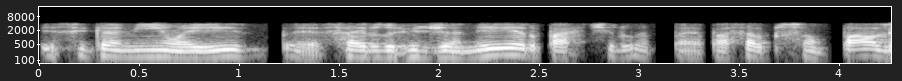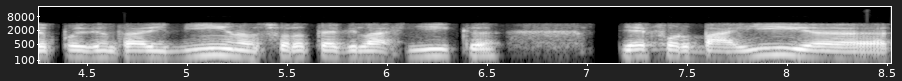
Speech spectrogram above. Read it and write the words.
esse caminho aí, é, saíram do Rio de Janeiro, partiram, é, passaram por São Paulo, depois entraram em Minas, foram até Vila Rica, e aí foram Bahia,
